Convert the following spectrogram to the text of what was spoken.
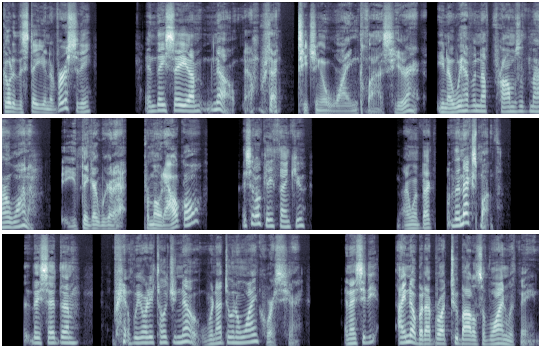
go to the state university, and they say, um, no, no, we're not teaching a wine class here. You know, we have enough problems with marijuana. You think we're going to promote alcohol? I said, okay, thank you. I went back the next month. They said, um, we already told you no, we're not doing a wine course here. And I said, I know, but I brought two bottles of wine with me.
